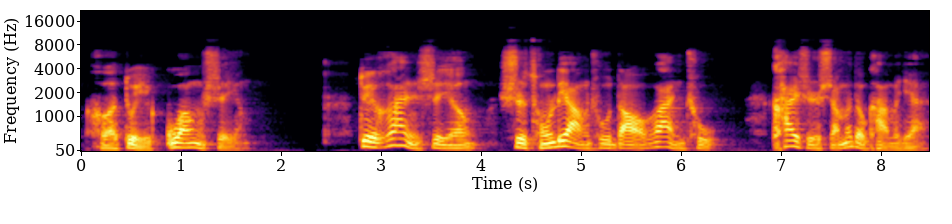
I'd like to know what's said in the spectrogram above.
和对光适应。对暗适应是从亮处到暗处，开始什么都看不见，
